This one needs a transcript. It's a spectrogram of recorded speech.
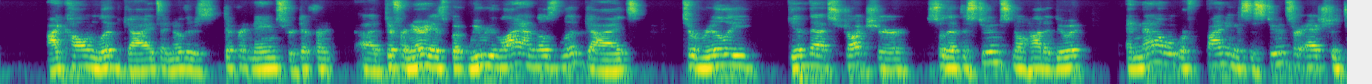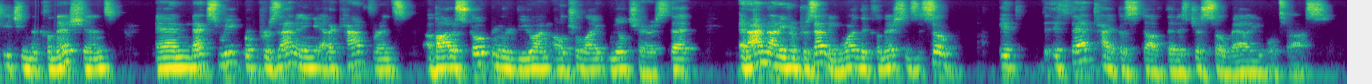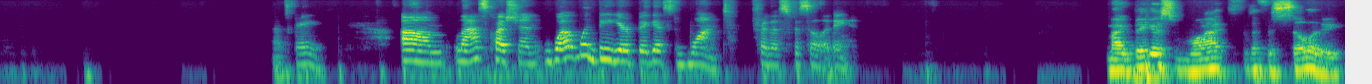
I call them LibGuides. I know there's different names for different, uh, different areas, but we rely on those LibGuides to really give that structure so that the students know how to do it. And now what we're finding is the students are actually teaching the clinicians. And next week we're presenting at a conference about a scoping review on ultralight wheelchairs that, and I'm not even presenting, one of the clinicians. So it, it's that type of stuff that is just so valuable to us. That's great. Um, last question, what would be your biggest want for this facility? My biggest want for the facility.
